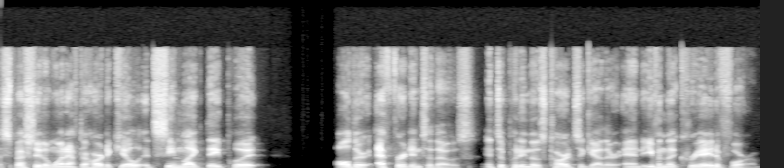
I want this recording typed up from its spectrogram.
especially the one after Hard to Kill, it seemed like they put all their effort into those, into putting those cards together, and even the creative for them.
